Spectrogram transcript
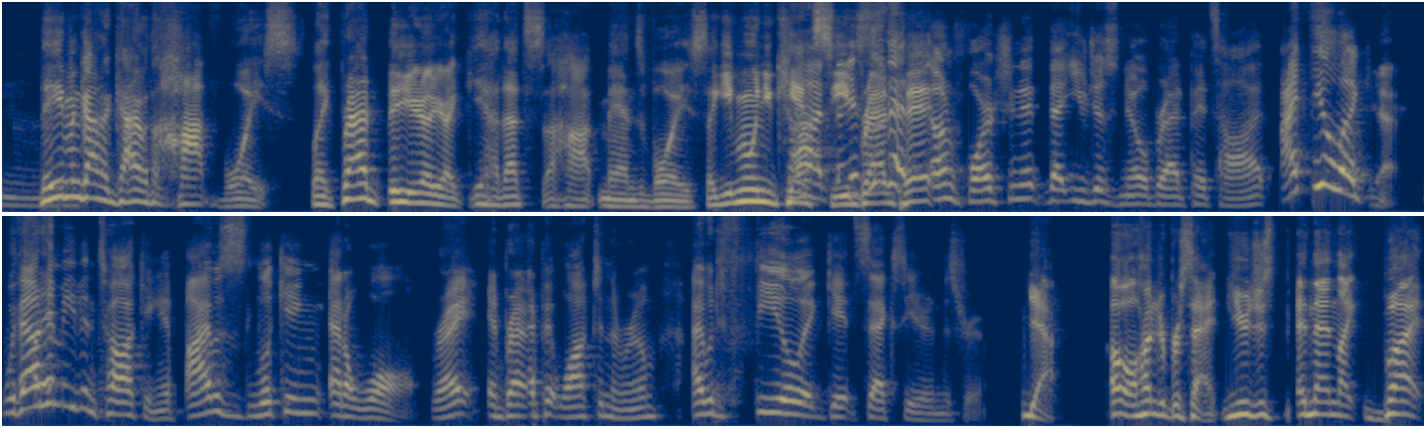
Mm. they even got a guy with a hot voice. Like Brad, you know, you're like, yeah, that's a hot man's voice. Like even when you can't God, see Brad Pitt, Unfortunate that you just know Brad Pitt's hot. I feel like Yeah. without him even talking, if I was looking at a wall, right, and Brad Pitt walked in the room, I would feel it get sexier in this room. yeah. Oh, 100 percent. You just and then like, but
